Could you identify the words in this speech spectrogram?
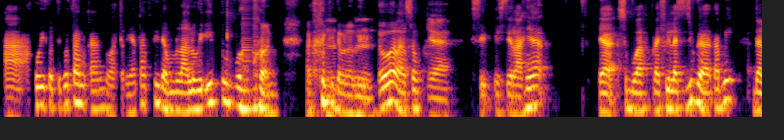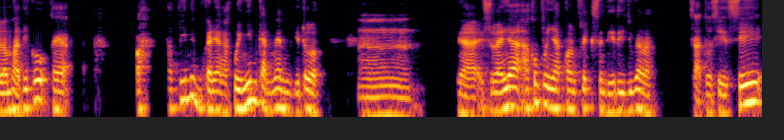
Nah, aku ikut-ikutan kan, wah ternyata tidak melalui itu, Bon. Aku hmm. tidak melalui hmm. itu, langsung yeah. istilahnya ya sebuah privilege juga, tapi dalam hatiku kayak tapi ini bukan yang aku inginkan men gitu loh hmm. ya istilahnya aku punya konflik sendiri juga lah satu sisi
